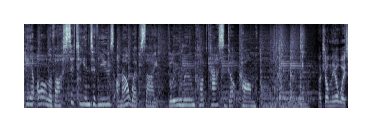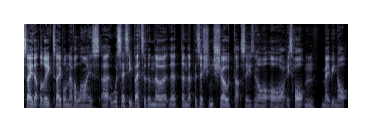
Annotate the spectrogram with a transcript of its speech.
Hear all of our City interviews on our website, bluemoonpodcast.com. Now, John, they always say that the league table never lies. Uh, was City better than the, than the position showed that season, or, or is Horton maybe not,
